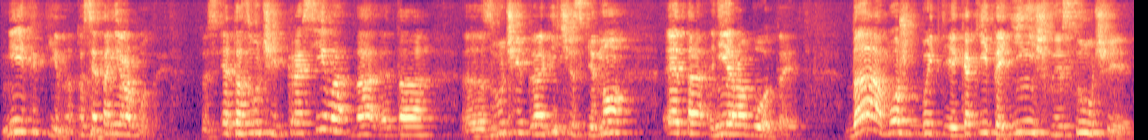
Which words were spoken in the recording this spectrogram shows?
неэффективно. То есть это не работает. То есть это звучит красиво, да, это э, звучит логически, но это не работает. Да, может быть какие-то единичные случаи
